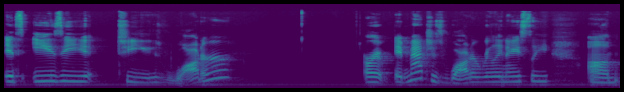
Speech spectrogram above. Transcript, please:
it's easy to use water or it, it matches water really nicely. Um,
